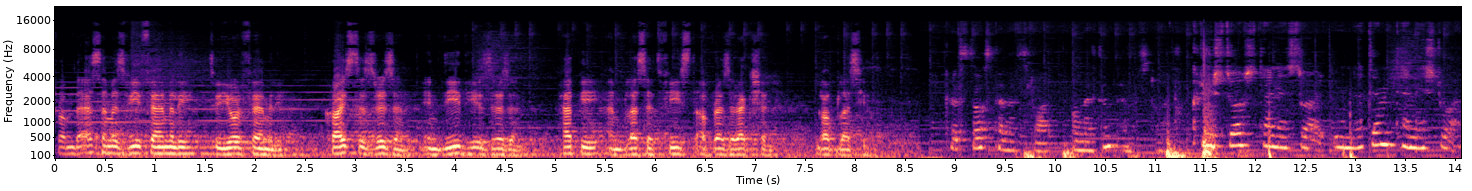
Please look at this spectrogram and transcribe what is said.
From the SMSV family to your family, Christ is risen. Indeed, He is risen. Happy and blessed feast of resurrection. God bless you. Christos tenestuar, unetem tenestuar. Christos tenestuar, unetem tenestuar.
